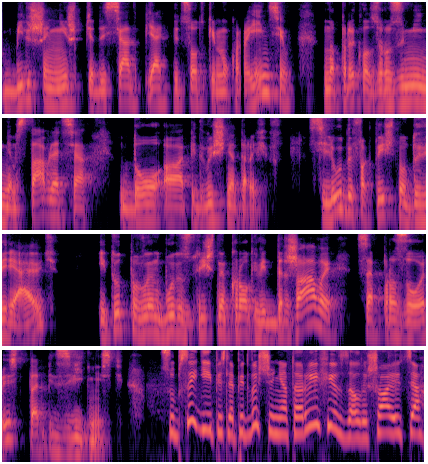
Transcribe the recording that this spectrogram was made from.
більше ніж 55% українців, наприклад, з розумінням ставляться до підвищення тарифів. Ці люди фактично довіряють, і тут повинен бути зустрічний крок від держави: це прозорість та підзвітність. Субсидії після підвищення тарифів залишаються.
